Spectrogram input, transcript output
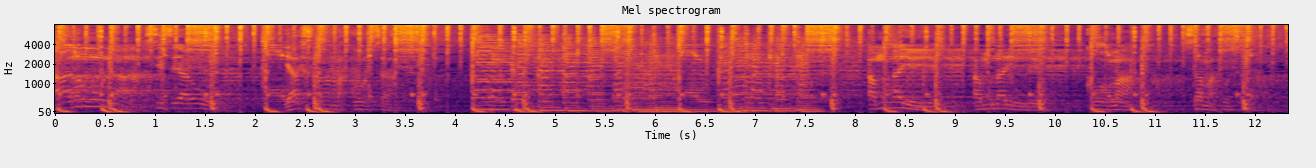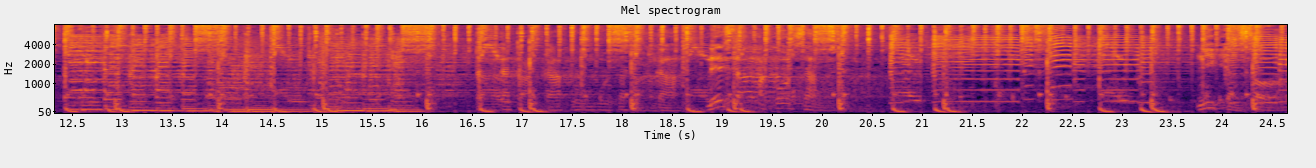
Alumuna, sisi au, yasa makosa. amuna yeye amuna yeye. Koma sama kosa. Taka taka umbu satanga ne sama kosa. Nika kansoro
